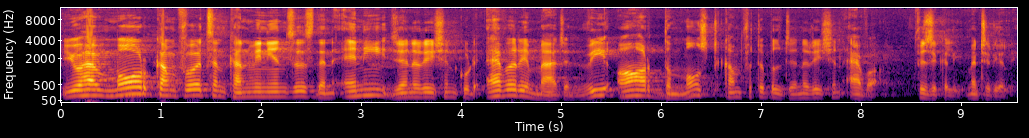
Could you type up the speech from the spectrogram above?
You have more comforts and conveniences than any generation could ever imagine. We are the most comfortable generation ever, physically, materially.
